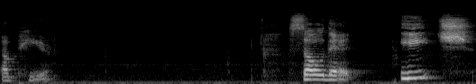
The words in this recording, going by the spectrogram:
appear. So that each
